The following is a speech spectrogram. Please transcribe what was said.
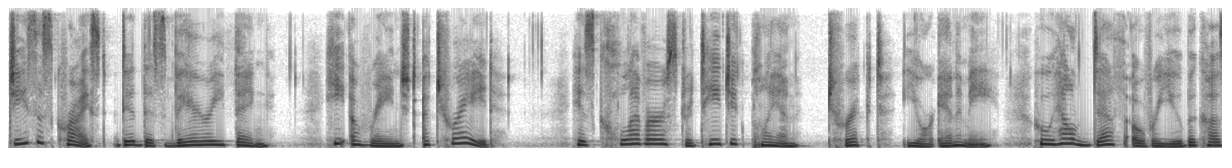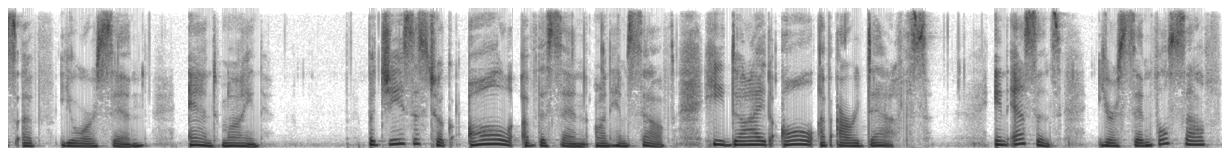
Jesus Christ did this very thing. He arranged a trade. His clever strategic plan tricked your enemy who held death over you because of your sin and mine. But Jesus took all of the sin on himself. He died all of our deaths. In essence, your sinful self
